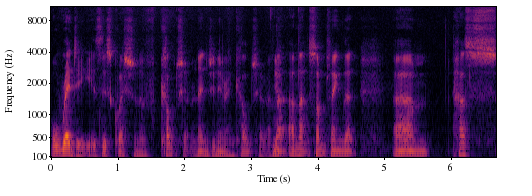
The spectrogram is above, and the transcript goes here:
already is this question of culture and engineering culture, and Yeah. that, and that's something that um, has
